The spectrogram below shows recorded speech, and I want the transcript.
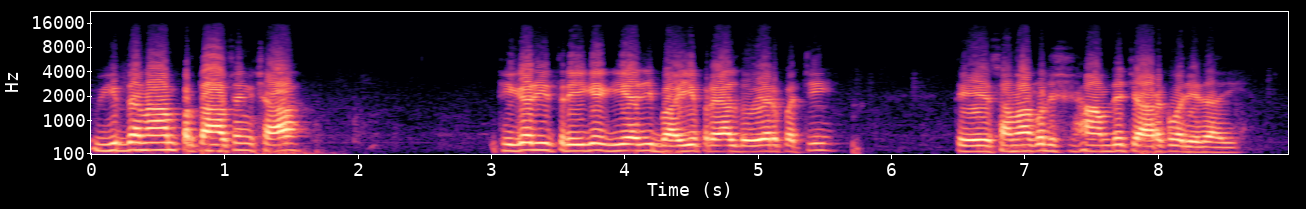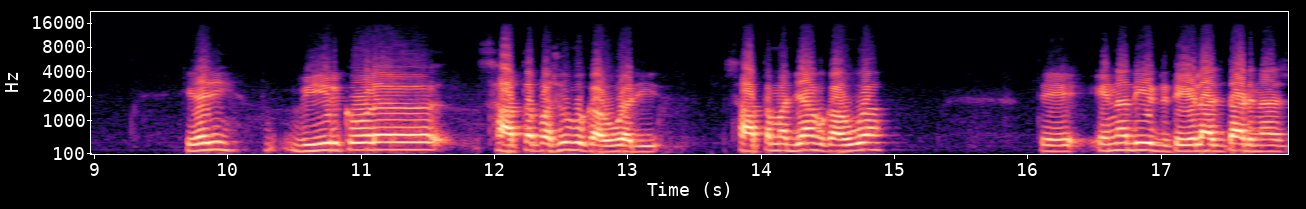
ਵੀਰ ਦਾ ਨਾਮ ਪ੍ਰਤਾਪ ਸਿੰਘ ਸ਼ਾਹ। ਠੀਕ ਹੈ ਜੀ, ਤਰੀਕ ਹੈਗੀ ਹੈ ਜੀ 22 ਅਪ੍ਰੈਲ 2025 ਤੇ ਸਮਾਂ ਕੁਝ ਸ਼ਾਮ ਦੇ 4:00 ਵਜੇ ਦਾ ਜੀ। ਠੀਕ ਹੈ ਜੀ, ਵੀਰ ਕੋਲ 7 ਪਸ਼ੂ ਵਿਕਾਊ ਆ ਜੀ 7 ਮੱਝਾਂ ਵਿਕਾਊ ਆ ਤੇ ਇਹਨਾਂ ਦੀ ਡਿਟੇਲ ਅੱਜ ਤੁਹਾਡੇ ਨਾਲ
